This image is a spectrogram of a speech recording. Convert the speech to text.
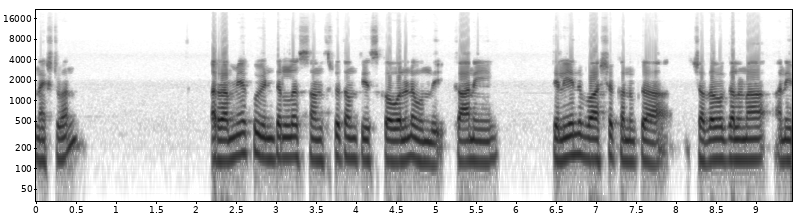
నెక్స్ట్ వన్. రమ్యకు ఇంటర్లో సంస్కృతం తీసుకోవాలని ఉంది కానీ తెలియని భాష కనుక చదవగలనా అని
